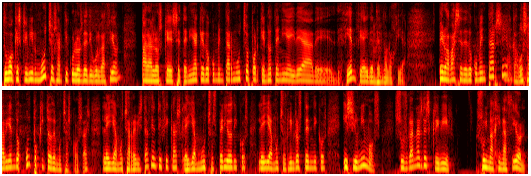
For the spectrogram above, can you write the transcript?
Tuvo que escribir muchos artículos de divulgación para los que se tenía que documentar mucho porque no tenía idea de, de ciencia y de tecnología. Pero a base de documentarse acabó sabiendo un poquito de muchas cosas. Leía muchas revistas científicas, leía muchos periódicos, leía muchos libros técnicos y si unimos sus ganas de escribir, su imaginación,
